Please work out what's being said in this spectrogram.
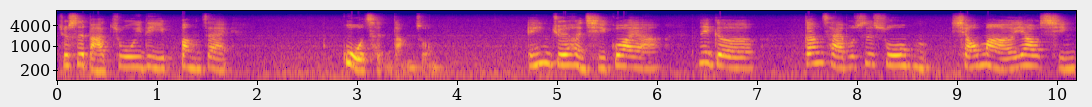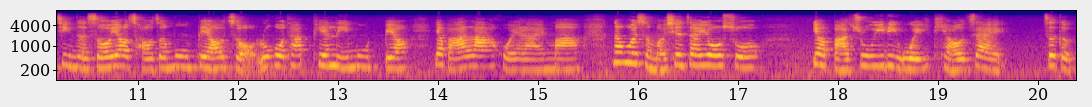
就是把注意力放在过程当中。诶，你觉得很奇怪啊？那个刚才不是说小马儿要行进的时候要朝着目标走，如果它偏离目标，要把它拉回来吗？那为什么现在又说要把注意力微调在这个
